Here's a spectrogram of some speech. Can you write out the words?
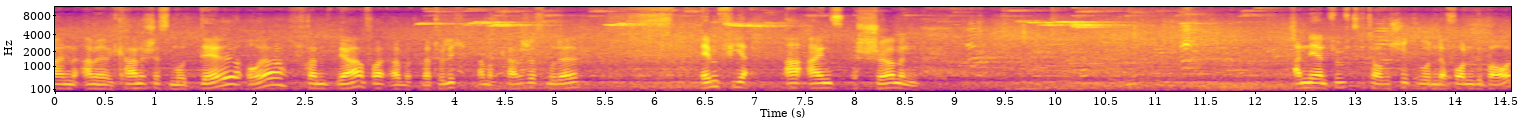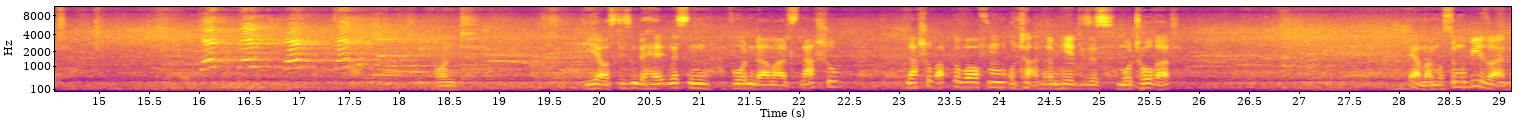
ein amerikanisches Modell, oder? Ja, natürlich amerikanisches Modell. M4A1 Sherman. Annähernd 50.000 Stück wurden davon gebaut. Und hier aus diesen Behältnissen wurden damals Nachschub, Nachschub abgeworfen, unter anderem hier dieses Motorrad. Ja, man musste mobil sein.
